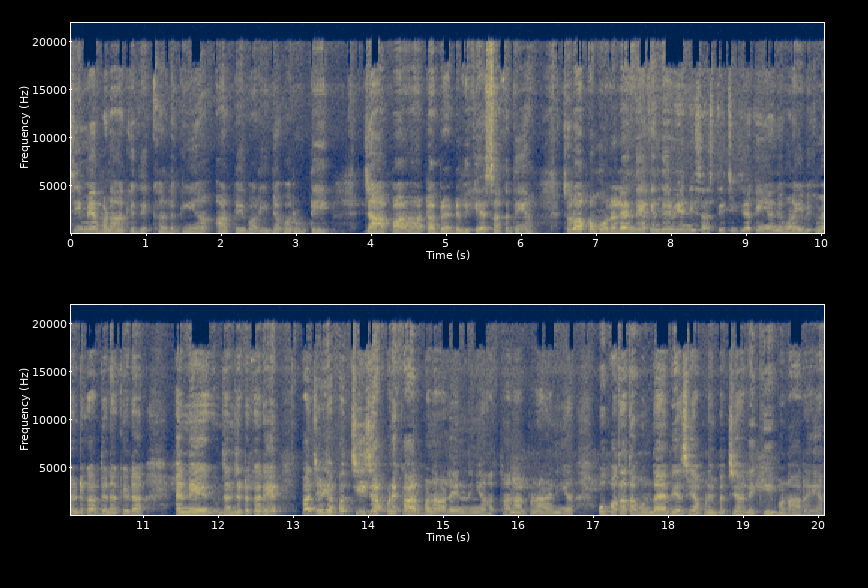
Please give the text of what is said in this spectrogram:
ਸੀ ਮੈਂ ਬਣਾ ਕੇ ਦੇਖਣ ਲੱਗੀ ਹਾਂ ਆਟੇ ਵਾਲੀ ਡਬਲ ਰੋਟੀ, ਜਾਂ ਆਪਾਂ ਆਟਾ ਬ੍ਰੈਡ ਵੀ ਕਹਿ ਸਕਦੇ ਹਾਂ। ਚਲੋ, ਆਪਾਂ ਮੁੱਲ ਲੈਂਦੇ ਆ ਕਹਿੰਦੇ ਵੀ ਇੰਨੀ ਸਸਤੀ ਚੀਜ਼ ਆ, ਕਈਆਂ ਨੇ ਹੁਣ ਇਹ ਵੀ ਕਮੈਂਟ ਕਰ ਦੇਣਾ ਕਿਹੜਾ ਇੰਨੇ ਝੰਜਟ ਕਰੇ। ਪਰ ਜਿਹੜੀ ਆਪਾਂ ਚੀਜ਼ ਆਪਣੇ ਘਰ ਬਣਾ ਲੈਣੀ ਆ ਹੱਥਾਂ ਨਾਲ ਬਣਾ ਲੈਣੀ ਆ ਉਹ ਪਤਾ ਤਾਂ ਹੁੰਦਾ ਹੈ ਵੀ ਅਸੀਂ ਆਪਣੇ ਬੱਚਿਆਂ ਲਈ ਕੀ ਬਣਾ ਰਹੇ ਆ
